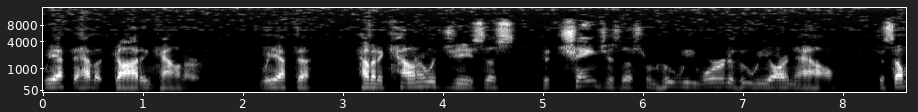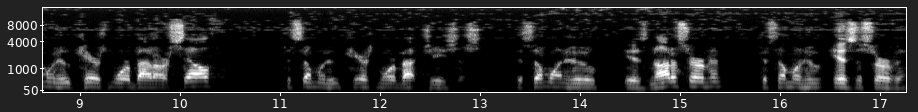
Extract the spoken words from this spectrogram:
We have to have a God encounter. We have to have an encounter with Jesus that changes us from who we were to who we are now. To someone who cares more about ourselves, to someone who cares more about Jesus. To someone who is not a servant, to someone who is a servant.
